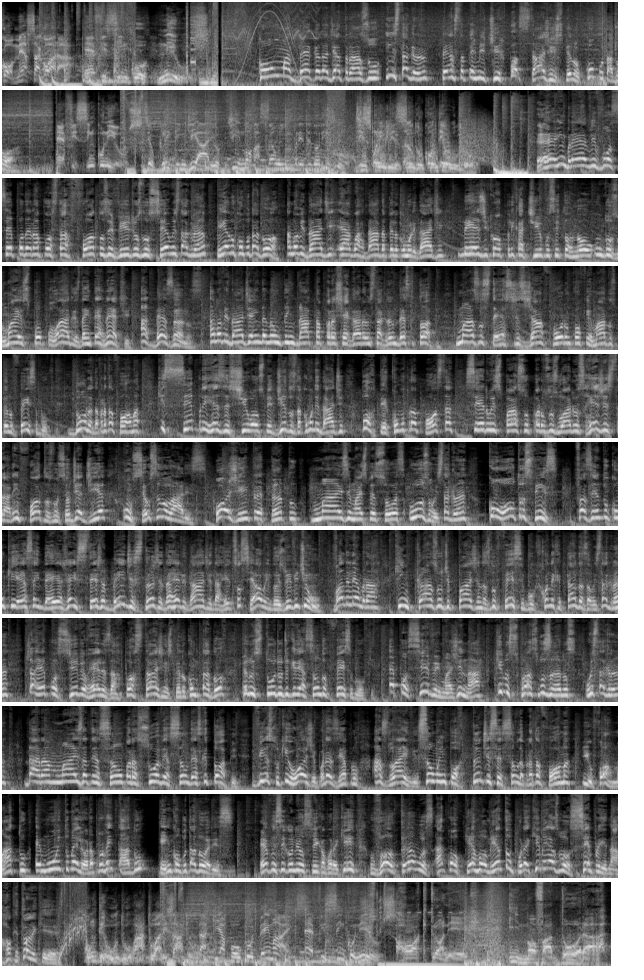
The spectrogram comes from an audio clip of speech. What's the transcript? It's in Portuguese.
Começa agora. F5 News. Com uma década de atraso, Instagram testa permitir postagens pelo computador. F5 News, seu clipe diário de inovação e empreendedorismo, disponibilizando o conteúdo. É, em breve você poderá postar fotos e vídeos no seu Instagram pelo computador. A novidade é aguardada pela comunidade desde que o aplicativo se tornou um dos mais populares da internet há 10 anos. A novidade ainda não tem data para chegar ao Instagram desktop mas os testes já foram confirmados pelo Facebook, dona da plataforma, que sempre resistiu aos pedidos da comunidade por ter como proposta ser um espaço para os usuários registrarem fotos no seu dia a dia com seus celulares. Hoje, entretanto, mais e mais pessoas usam o Instagram com outros fins, fazendo com que essa ideia já esteja bem distante da realidade da rede social em 2021. Vale lembrar que, em caso de páginas do Facebook conectadas ao Instagram, já é possível realizar postagens pelo computador pelo estúdio de criação do Facebook. É possível imaginar que nos próximos anos o Instagram dará mais atenção para sua versão desktop, visto que hoje, por exemplo, as lives são uma importante seção da plataforma e o formato é muito melhor aproveitado em computadores. F5 News fica por aqui. Voltamos a qualquer momento por aqui mesmo, sempre na Rocktronic. Conteúdo atualizado. Daqui a pouco tem mais. F5 News. Rocktronic. Inovadora.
